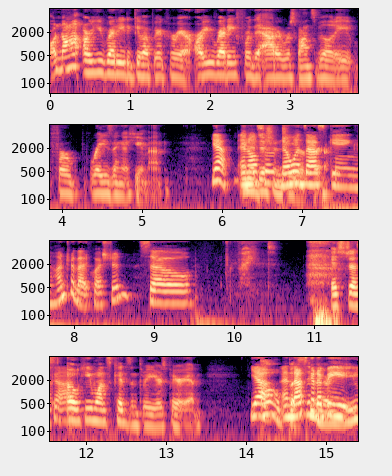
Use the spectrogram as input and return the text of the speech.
not are you ready to give up your career? Are you ready for the added responsibility for raising a human? Yeah, and also no one's career. asking Hunter that question, so. It's just God. oh he wants kids in 3 years period. yeah, Oh, and that's be you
